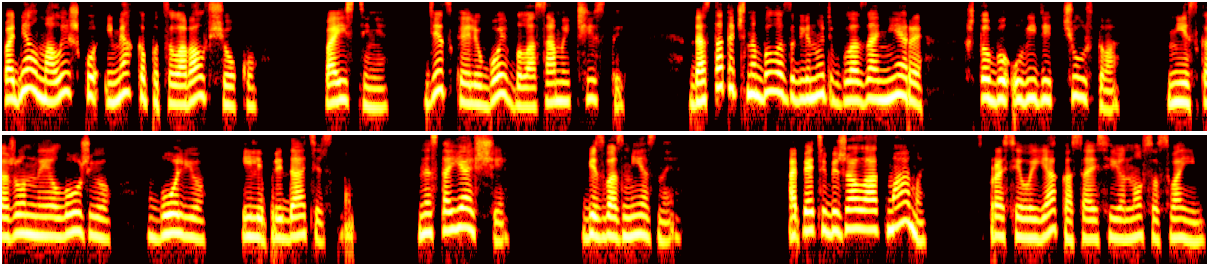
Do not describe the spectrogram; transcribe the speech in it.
поднял малышку и мягко поцеловал в щеку. Поистине, детская любовь была самой чистой. Достаточно было заглянуть в глаза Неры, чтобы увидеть чувства, не искаженные ложью, болью или предательством. Настоящие, безвозмездные. «Опять убежала от мамы?» — спросила я, касаясь ее носа своим.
